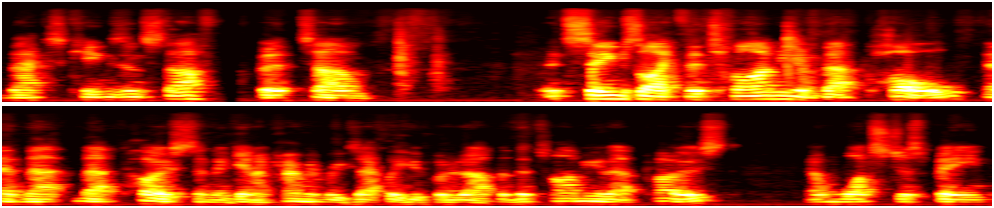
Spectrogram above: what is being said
Max Kings and stuff. But um, it seems like the timing of that poll and that, that post, and again, I can't remember exactly who put it up, but the timing of that post and what's just been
